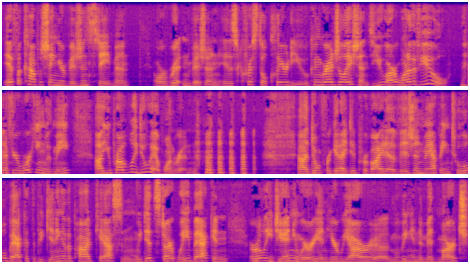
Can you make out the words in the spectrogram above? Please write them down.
If accomplishing your vision statement or written vision is crystal clear to you, congratulations, you are one of the few. And if you're working with me, uh, you probably do have one written. uh, don't forget, I did provide a vision mapping tool back at the beginning of the podcast, and we did start way back in early January, and here we are uh, moving into mid March.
